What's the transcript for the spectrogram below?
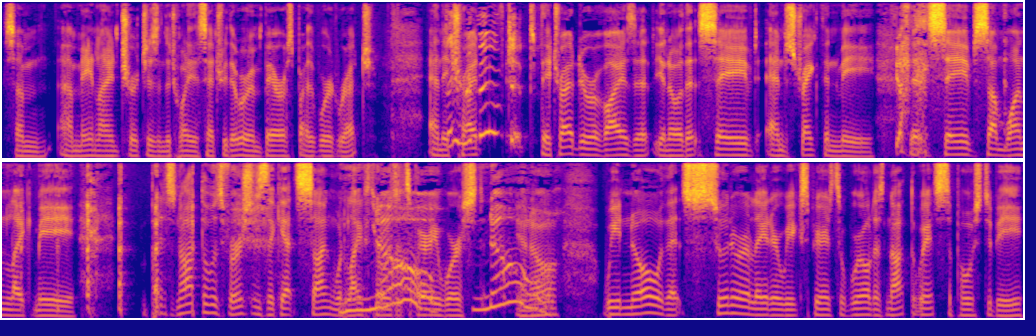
some uh, mainline churches in the 20th century that were embarrassed by the word wretch. And they, they tried they tried to revise it you know that saved and strengthened me that saved someone like me. But it's not those versions that get sung when life throws no, its very worst no. you know? We know that sooner or later we experience the world is not the way it's supposed to be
